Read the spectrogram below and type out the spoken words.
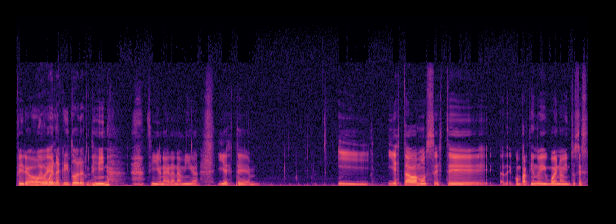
Pero, Muy buena escritora. Divina. Sí, una gran amiga. Y este y, y estábamos este compartiendo y bueno, y entonces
